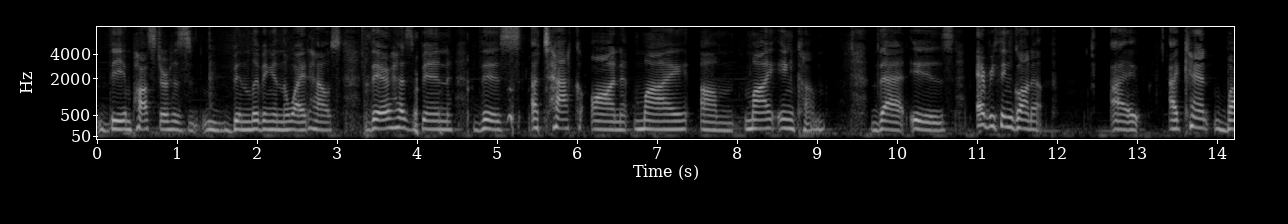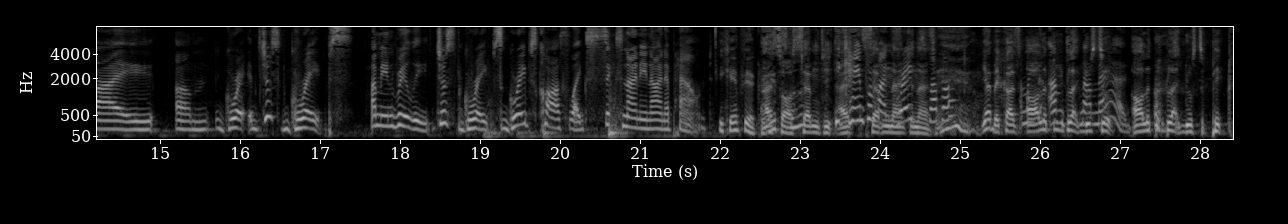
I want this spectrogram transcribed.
the imposter has been living in the White House, there has been this attack on my um, my income that is everything gone up. I I can't buy um, gra- just grapes. I mean, really, just grapes. Grapes cost like six ninety nine a pound. He came for your I saw huh? seventy. He I- came for my grapes, 7.99. Yeah, because I mean, all the I'm- people that used mad. to all the people that used to pick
